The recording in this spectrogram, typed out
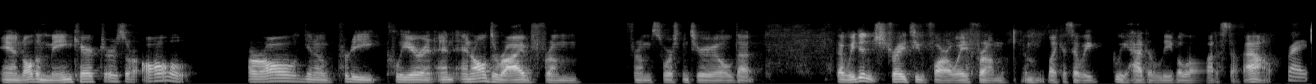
and all the main characters are all are all you know pretty clear and and, and all derived from from source material that that we didn't stray too far away from. And like i said we we had to leave a lot of stuff out. Right.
